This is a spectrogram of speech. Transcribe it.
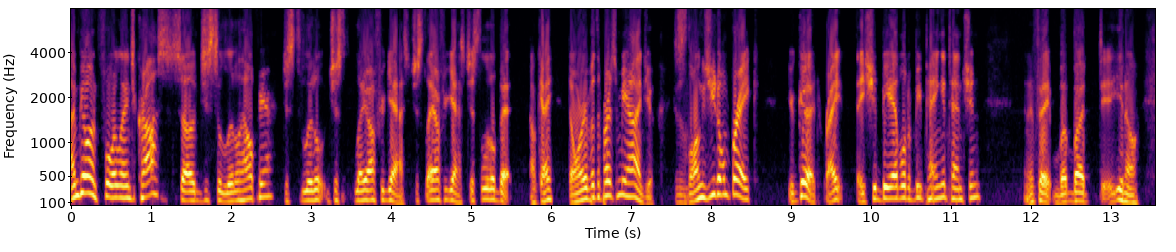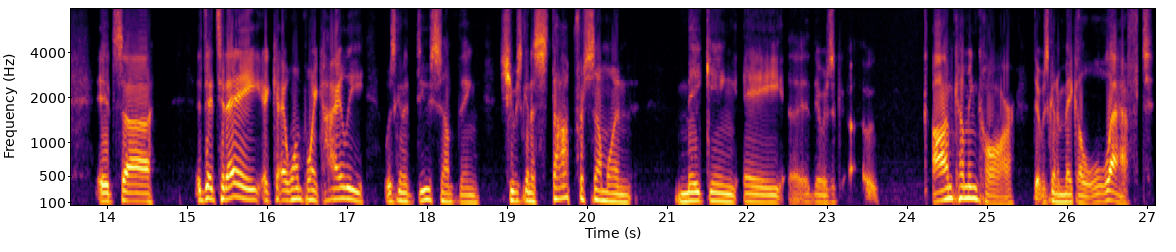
I'm going four lanes across. So just a little help here, just a little, just lay off your gas, just lay off your gas, just a little bit. Okay, don't worry about the person behind you because as long as you don't break, you're good, right? They should be able to be paying attention. And if they, but, but, uh, you know, it's, uh, today at one point, Kylie was going to do something. She was going to stop for someone making a, uh, there was a oncoming car that was going to make a left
